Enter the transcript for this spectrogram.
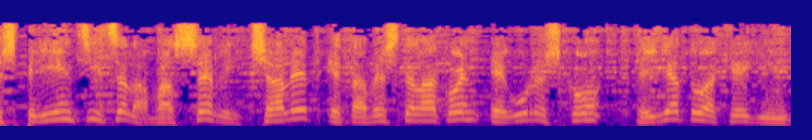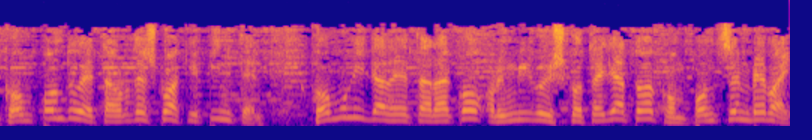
esperientzitzela baserri, txalet eta bestelakoen egurrezko teilatuak egin konpondu eta ordezkoak ipinten. Komunidadetarako hormiguizko teilatua konpontzen bebai.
